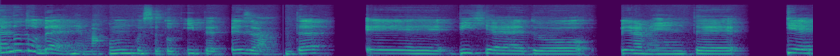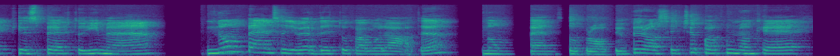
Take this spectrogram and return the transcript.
è andato bene, ma comunque è stato iper pesante e vi chiedo veramente chi è più esperto di me. Non penso di aver detto cavolate, non penso proprio, però se c'è qualcuno che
